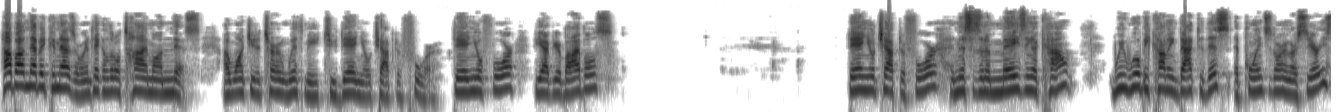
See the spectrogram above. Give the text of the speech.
How about Nebuchadnezzar? We're going to take a little time on this. I want you to turn with me to Daniel chapter 4. Daniel 4, if you have your Bibles. Daniel chapter 4, and this is an amazing account. We will be coming back to this at points during our series.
